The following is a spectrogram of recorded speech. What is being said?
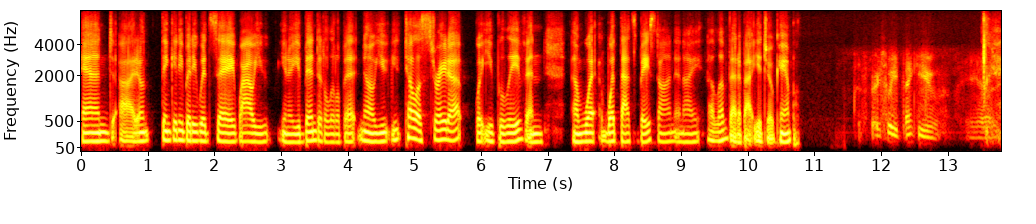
And uh, i don't think anybody would say wow you you know you bend it a little bit. No you, you tell us straight up what you believe and and what what that's based on. And i i love that about you joe camp. That's very sweet. Thank you. Yeah,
